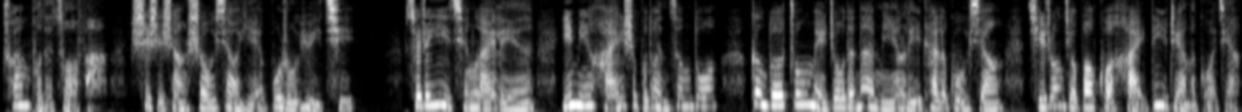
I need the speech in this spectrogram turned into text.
川普的做法，事实上收效也不如预期。随着疫情来临，移民还是不断增多，更多中美洲的难民离开了故乡，其中就包括海地这样的国家。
